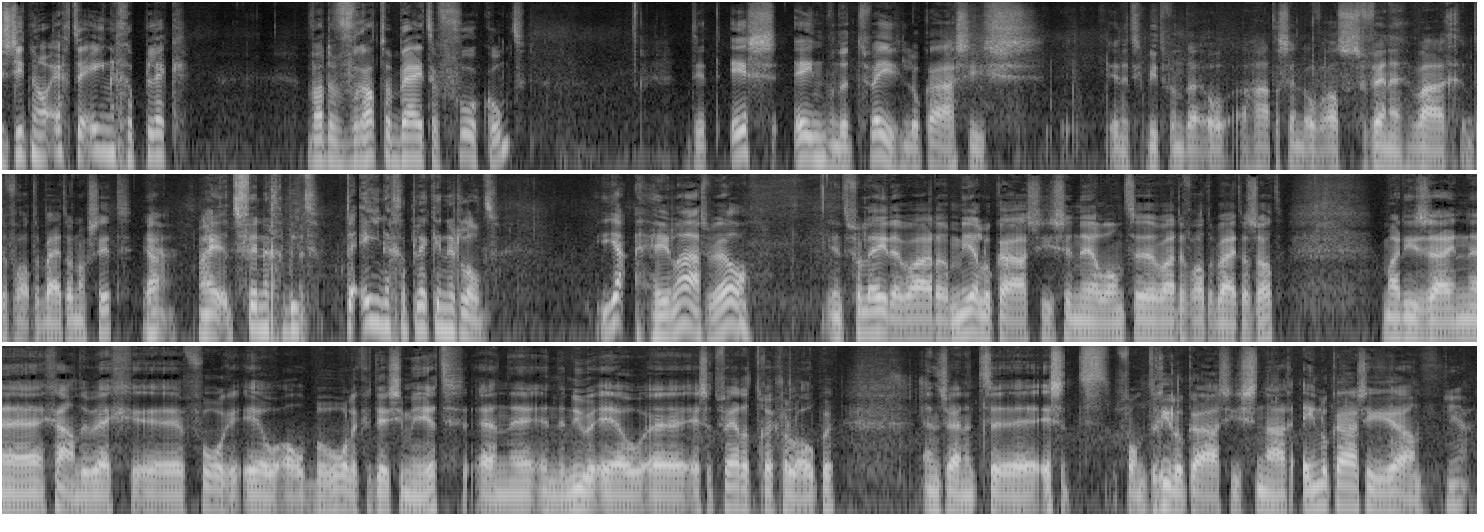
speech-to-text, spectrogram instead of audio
Is dit nou echt de enige plek waar de vrattenbijter voorkomt? Dit is een van de twee locaties in het gebied van de Haters en overal Venne waar de vrattenbijter nog zit. Ja. maar het Vennegebied, de enige plek in het land? Ja, helaas wel. In het verleden waren er meer locaties in Nederland uh, waar de vrattenbijter zat. Maar die zijn uh, gaandeweg uh, vorige eeuw al behoorlijk gedecimeerd. En in de nieuwe eeuw is het verder teruggelopen. En zijn het, is het van drie locaties naar één locatie gegaan. Ja.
